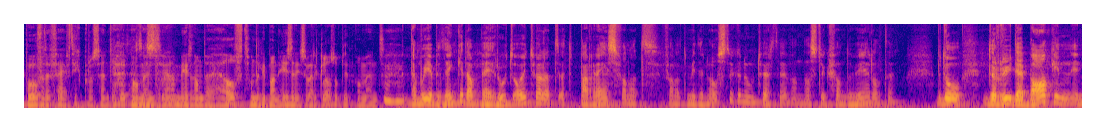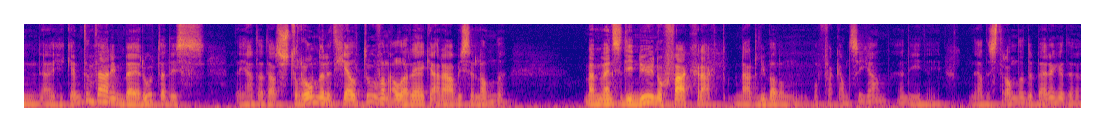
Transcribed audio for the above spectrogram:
Boven de 50 procent op Ja, dit is moment. Ja. Meer dan de helft van de Libanezen is werkloos op dit moment. Dan moet je bedenken dat Beirut ooit wel het, het Parijs van het, van het Midden-Oosten genoemd werd, hè, van dat stuk van de wereld. Hè. Ik bedoel, de Rue des Banques, in, in, eh, je kent het daar in Beirut, dat is, ja, dat, daar stroomde het geld toe van alle rijke Arabische landen. Maar mensen die nu nog vaak graag naar Libanon op vakantie gaan, hè, die, die- ja, de stranden, de bergen, de,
